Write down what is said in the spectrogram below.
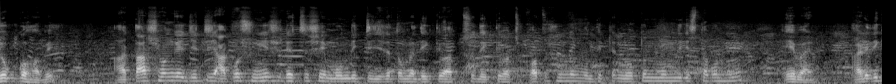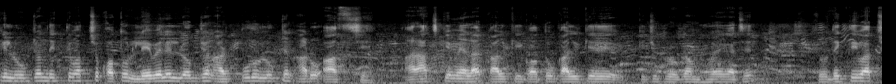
যোগ্য হবে। আর তার সঙ্গে যেটি আকর্ষণীয় সেটা হচ্ছে সেই মন্দিরটি যেটা তোমরা দেখতে পাচ্ছ দেখতে পাচ্ছ কত সুন্দর মন্দিরটা। নতুন মন্দির স্থাপন হলো এবার, আর এদিকে লোকজন দেখতে পাচ্ছ কত লেভেলের লোকজন, আর পুরো লোকজন আরও আসছে। আর আজকে মেলা, কালকে গতকালকে কিছু প্রোগ্রাম হয়ে গেছে। তো দেখতেই পাচ্ছ,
